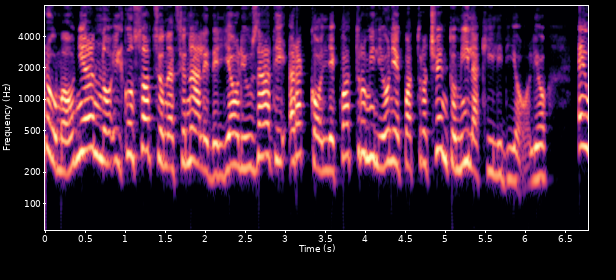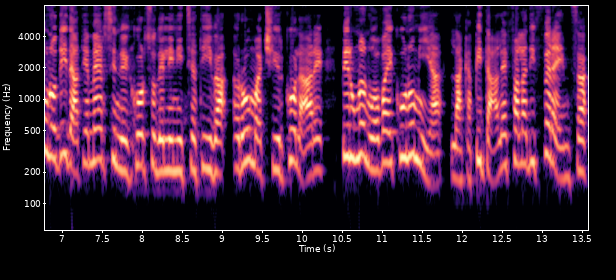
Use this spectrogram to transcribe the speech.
Roma ogni anno il Consorzio Nazionale degli Oli Usati raccoglie 4 milioni e 400 mila chili di olio. È uno dei dati emersi nel corso dell'iniziativa Roma Circolare per una nuova economia. La capitale fa la differenza,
